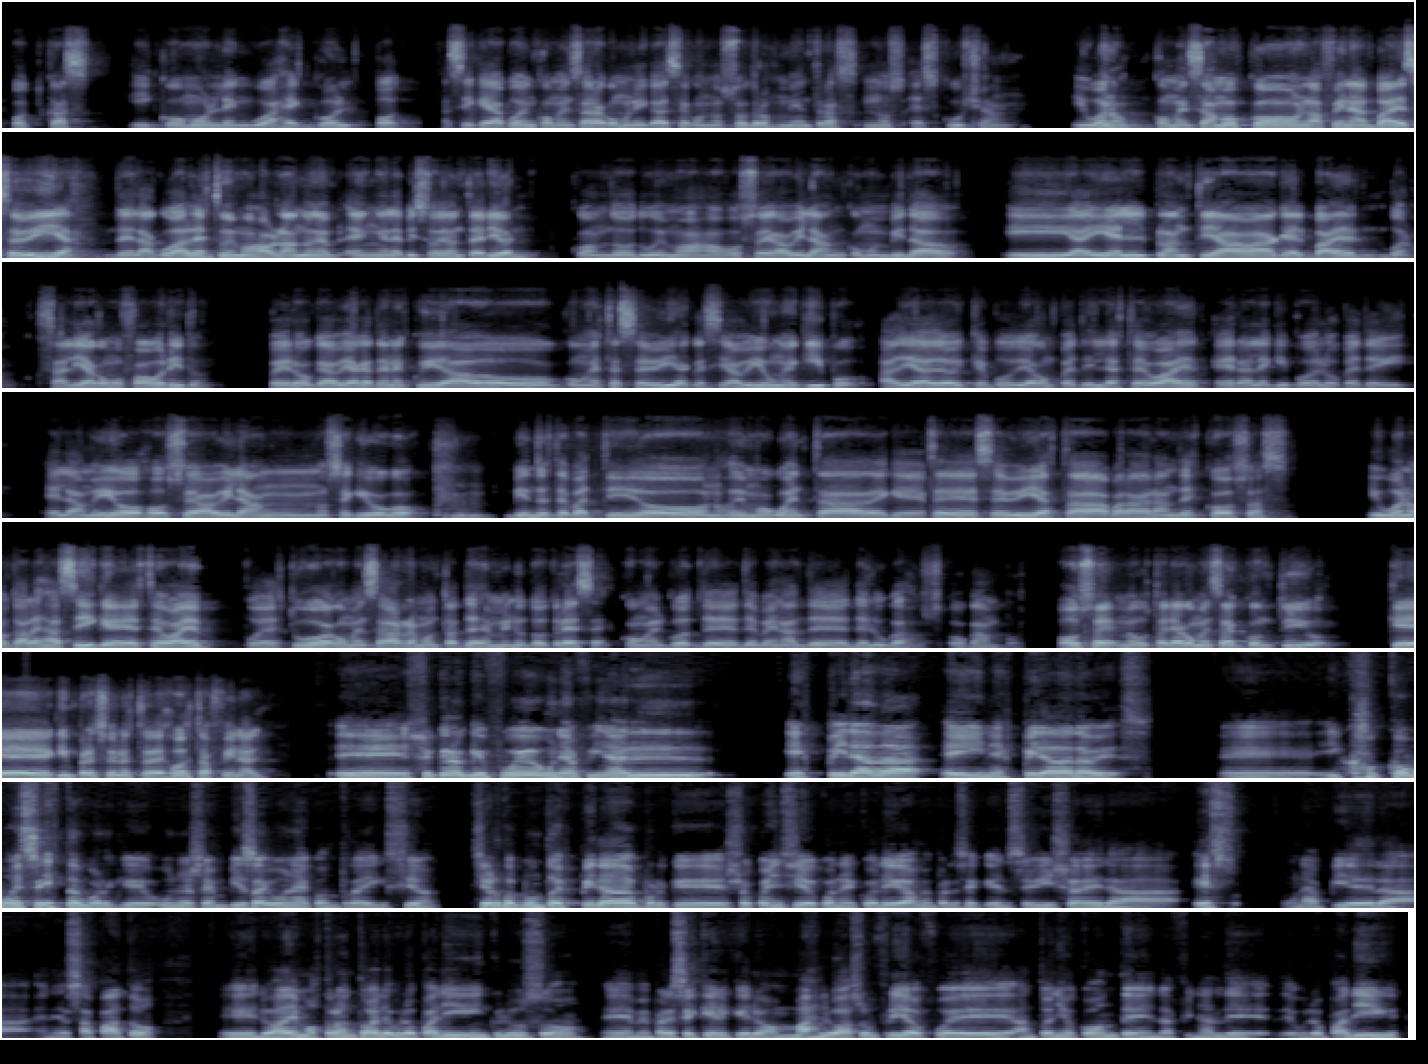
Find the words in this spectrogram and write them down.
Podcast y como lenguaje Gold Pod. Así que ya pueden comenzar a comunicarse con nosotros mientras nos escuchan. Y bueno, comenzamos con la final Bayern Sevilla, de la cual estuvimos hablando en el, en el episodio anterior cuando tuvimos a José Gavilán como invitado y ahí él planteaba que el Bayern, bueno, salía como favorito, pero que había que tener cuidado con este Sevilla, que si había un equipo a día de hoy que podía competirle a este Bayern, era el equipo de Lopetegui. El amigo José Avilán no se equivocó. Viendo este partido nos dimos cuenta de que este Sevilla estaba para grandes cosas. Y bueno, tal es así que este Bayern pues tuvo que comenzar a remontar desde el minuto 13 con el gol de, penal de, Lucas Ocampo. José, me gustaría comenzar contigo. ¿Qué, impresiones te dejó esta final? Eh, yo creo que fue una final esperada e inesperada a la vez. Eh, ¿Y cómo es esto? Porque uno ya empieza con una contradicción. Cierto punto esperada porque yo coincido con el colega, me parece que el Sevilla era, es una piedra en el zapato eh, lo ha demostrado en toda la Europa League incluso. Me parece que el que lo más lo ha sufrido fue Antonio Conte en la final de, Europa League.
